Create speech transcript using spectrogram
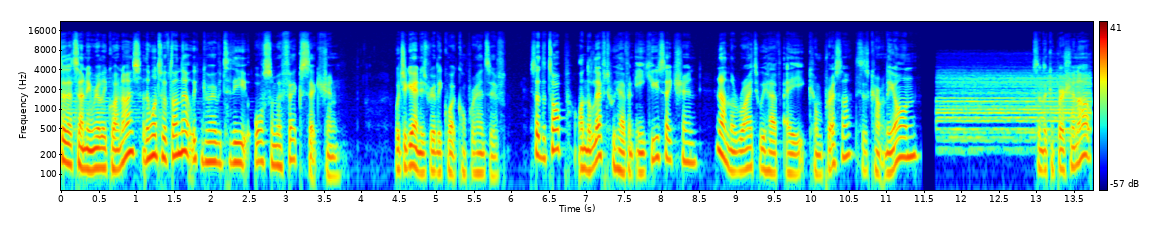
So that's sounding really quite nice. And then once we've done that, we can go over to the awesome effects section, which again is really quite comprehensive. So at the top, on the left, we have an EQ section, and on the right, we have a compressor. This is currently on. Send the compression up.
